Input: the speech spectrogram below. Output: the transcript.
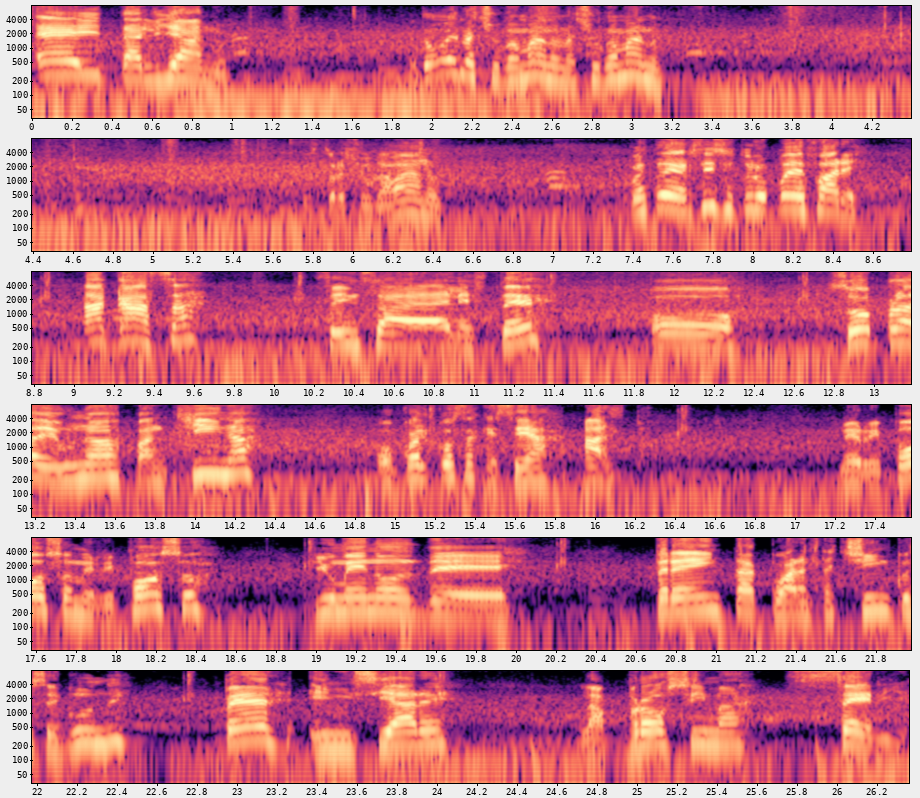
e italiano. Dove è l'asciugamano? L'asciugamano. Nostro asciugamano este ejercicio tú lo puedes hacer a casa senza el esté o sopra de una panchina o cual cosa que sea alto. Me riposo me riposo più o menos de 30 45 segundos per iniziare la próxima serie.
